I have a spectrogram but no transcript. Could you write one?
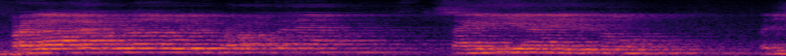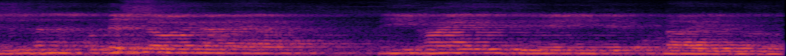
അപ്രകാരമുള്ള ഒരു പ്രവർത്തന ശൈലിയായിരുന്നു പരിശുദ്ധന പുണ്യശ്ലോകനായ മീഖായിൽ തിരുവേനിക്ക് ഉണ്ടായിരുന്നത്.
